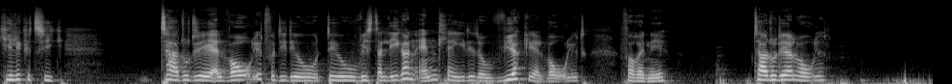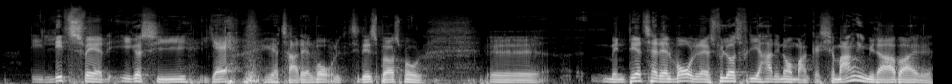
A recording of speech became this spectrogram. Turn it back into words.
kildekritik. Tager du det alvorligt? Fordi det er, jo, det er jo, hvis der ligger en anklage i det, det er jo virkelig alvorligt for René. Tager du det alvorligt? Det er lidt svært ikke at sige, ja, jeg tager det alvorligt til det spørgsmål. Øh, men det at tage det alvorligt er selvfølgelig også, fordi jeg har et enormt engagement i mit arbejde.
